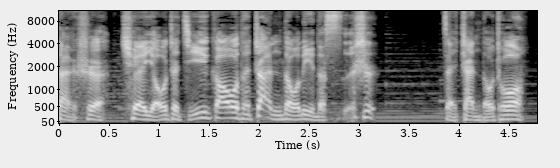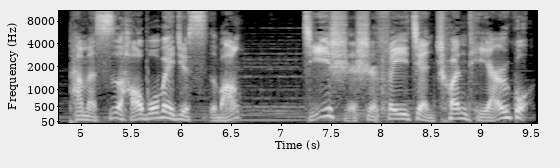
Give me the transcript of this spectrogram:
但是却有着极高的战斗力的死士，在战斗中，他们丝毫不畏惧死亡，即使是飞剑穿体而过，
